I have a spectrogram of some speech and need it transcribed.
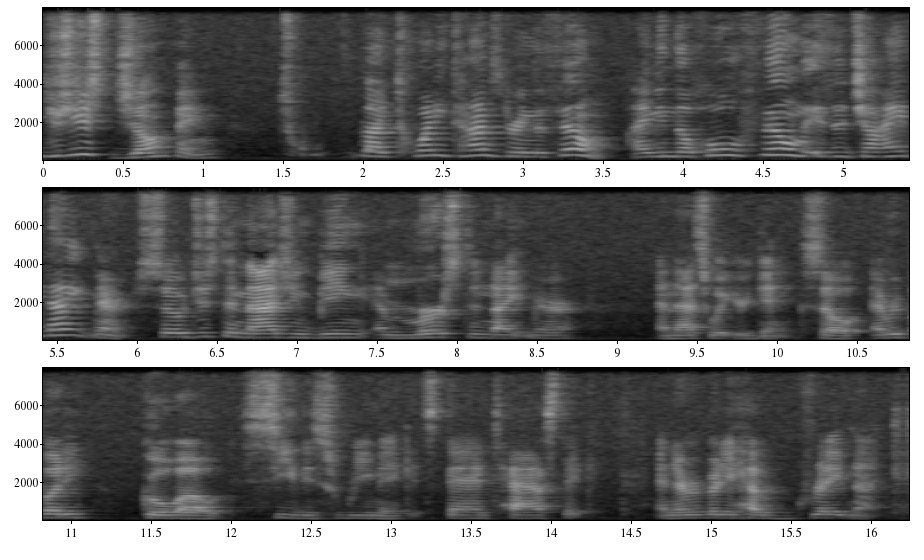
you're just jumping like 20 times during the film. I mean, the whole film is a giant nightmare. So just imagine being immersed in nightmare, and that's what you're getting. So everybody, go out, see this remake. It's fantastic, and everybody have a great night.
